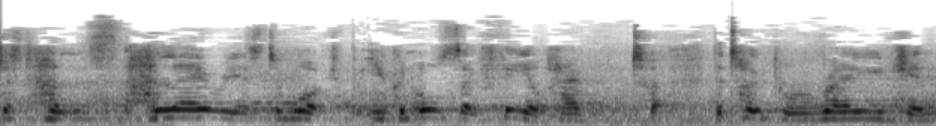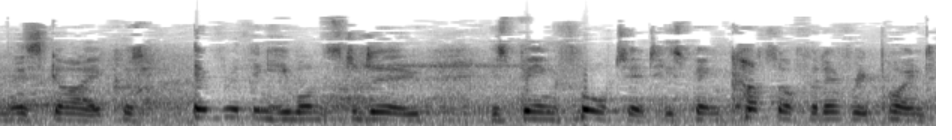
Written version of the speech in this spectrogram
just h- hilarious to watch. But you can also feel how t- the total rage in this guy because everything he wants to do is being thwarted. He's being cut off at every point,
